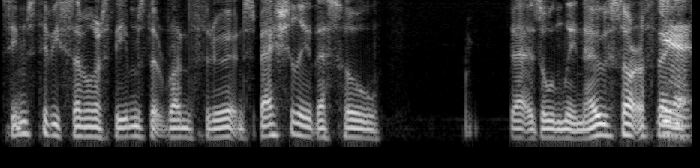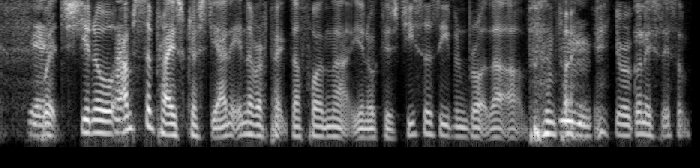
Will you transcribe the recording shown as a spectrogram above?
seems to be similar themes that run through it, and especially this whole that is only now sort of thing. Yeah, yeah. Which you know, I'm surprised Christianity never picked up on that. You know, because Jesus even brought that up. but mm. you were going to say something.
